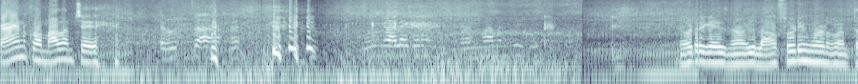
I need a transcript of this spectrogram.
ಕಾಯನ್ಕೋ ಮಾಲಮ್ ಚೈ ನೋಡ್ರಿ ಗೈಸ್ ನಾವು ಇಲ್ಲಿ ಆಫ್ ರೋಡಿಂಗ್ ಮಾಡೋಣ ಅಂತ.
